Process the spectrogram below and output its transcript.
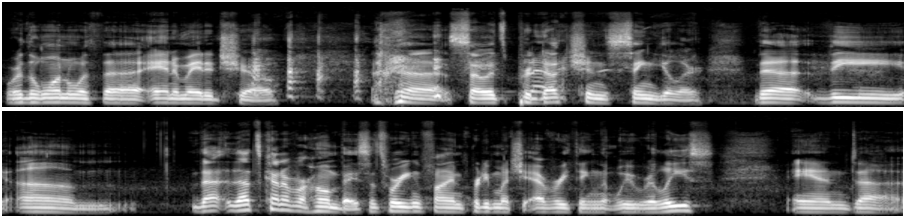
we're the one with the animated show Uh, so it's production singular. The the um that that's kind of our home base. That's where you can find pretty much everything that we release. And uh,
